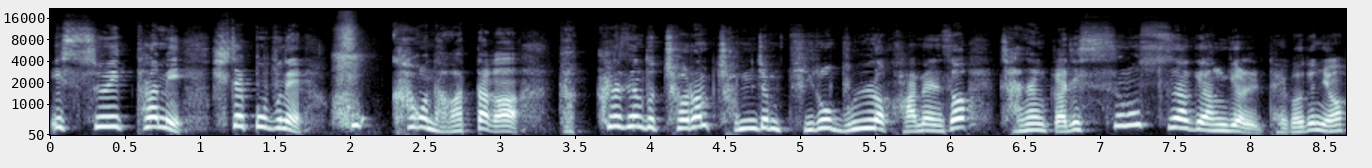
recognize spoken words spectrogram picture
이 스윗함이 시작 부분에 훅 하고 나왔다가 다크레센도처럼 점점 뒤로 물러가면서 잔향까지 스무스하게 연결되거든요.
